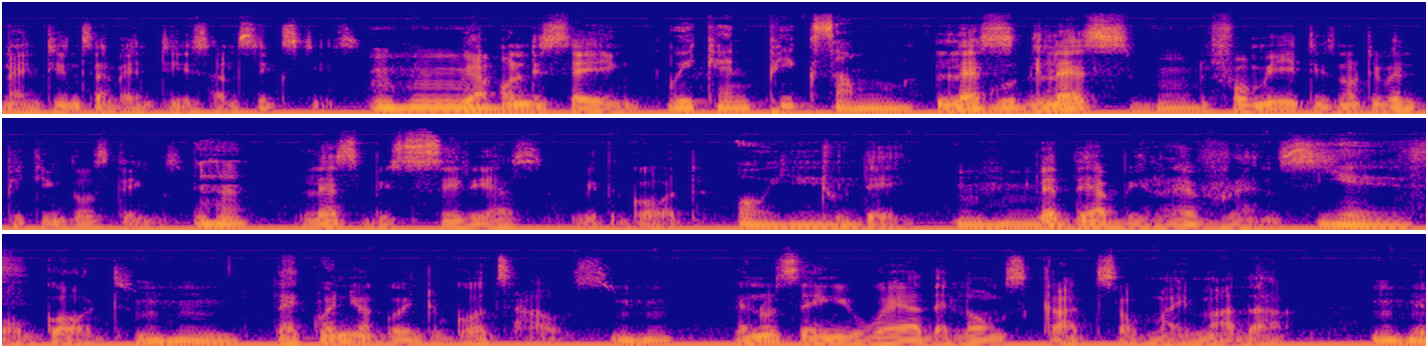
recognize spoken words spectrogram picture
1970s and 60s. Mm-hmm. We are only saying We can pick some. let's let's for me it is not even picking those things. Let's be serious with God Oh yes. today. Let there be reverence Yes. for God. Mm-hmm. Like when you are going to God's house, we're not saying you wear the long skirts of my mother, the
